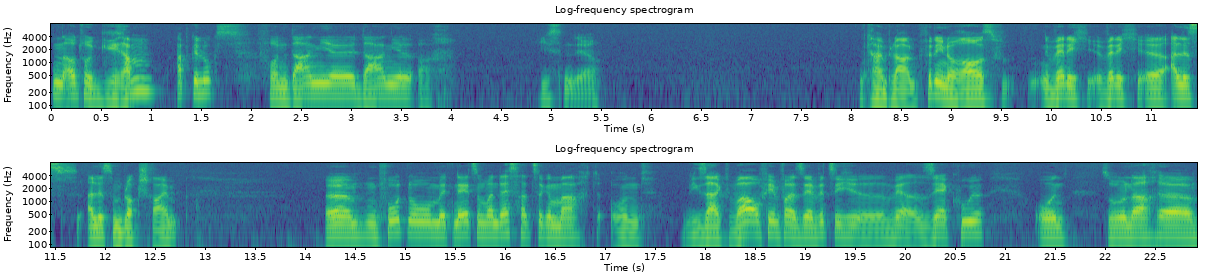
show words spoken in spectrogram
ein Autogramm abgeluchst von Daniel, Daniel, ach, wie hieß denn der? Kein Plan, finde ich noch raus. Werde ich, werde ich äh, alles, alles im Blog schreiben. Ähm, ein Foto mit Nelson Van Dess hat sie gemacht und wie gesagt, war auf jeden Fall sehr witzig, äh, sehr cool. Und so nach äh,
